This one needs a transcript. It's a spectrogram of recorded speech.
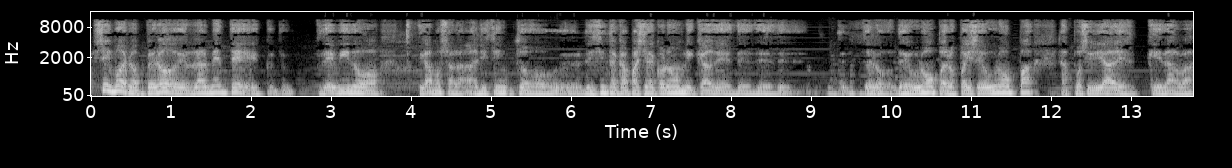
Sí, bueno, pero eh, realmente eh, debido digamos a la distinto distinta capacidad económica de, de, de, de, Europa, de los países de Europa, las posibilidades que daba,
